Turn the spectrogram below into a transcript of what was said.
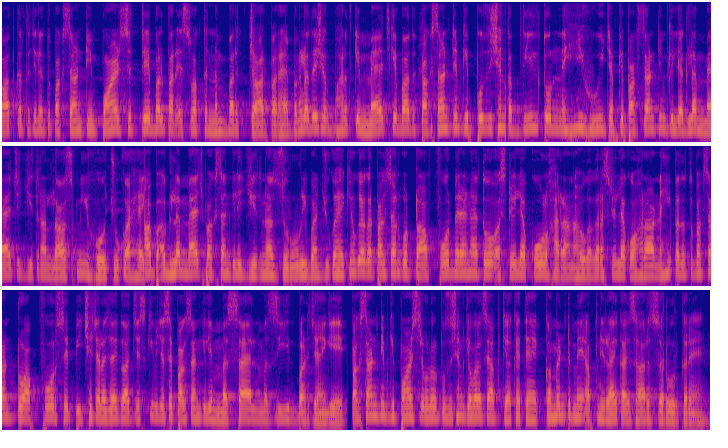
बात करते चले तो पाकिस्तान टीम पॉइंट्स टेबल पर इस वक्त नंबर चार पर है। बांग्लादेश और भारत के मैच के बाद पाकिस्तान टीम की पोजीशन तब्दील तो नहीं हुई, जबकि पाकिस्तान टीम के लिए अगला मैच जीतना लाजमी हो चुका है। अब अगला मैच पाकिस्तान के लिए जीतना ज़रूरी बन चुका है, क्योंकि अगर पाकिस्तान को टॉप फोर में रहना है तो ऑस्ट्रेलिया को हराना होगा। अगर ऑस्ट्रेलिया को हरा नहीं पता तो पाकिस्तान टॉप फोर से पीछे चला जाएगा, जिसकी वजह से पाकिस्तान के लिए मसाइल मजीद बढ़ जाएँगे। पाकिस्तान टीम की पॉइंट्स टेबल पोजीशन के हवाले से आप क्या कहते हैं कमेंट में अपनी राय का इजहार ज़रूर करें।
